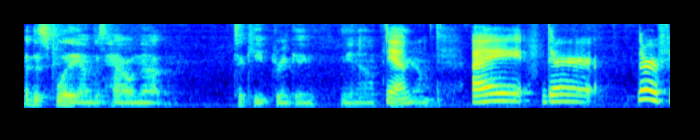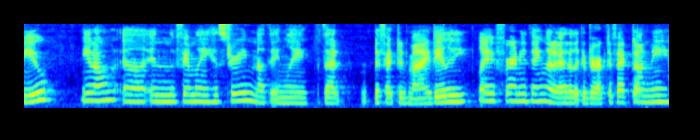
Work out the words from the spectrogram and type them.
a a display on just how not to keep drinking. You know. Yeah. I there there are a few, you know, uh, in the family history. Nothing like that affected my daily life or anything that had like a direct effect on me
